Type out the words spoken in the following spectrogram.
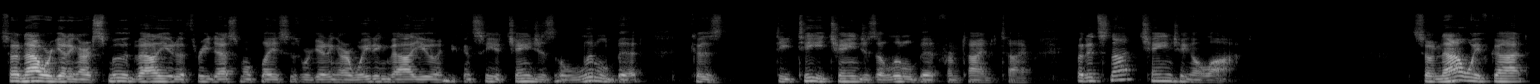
So now we're getting our smooth value to three decimal places. We're getting our weighting value, and you can see it changes a little bit because dt changes a little bit from time to time, but it's not changing a lot. So now we've got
